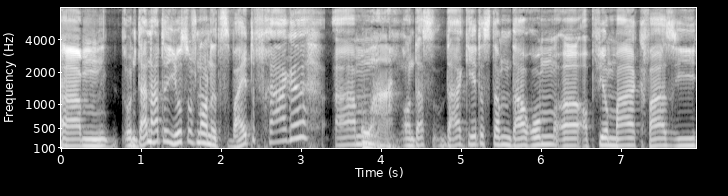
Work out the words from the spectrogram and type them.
Ähm, und dann hatte Yusuf noch eine zweite Frage. Ähm, Oha. und das, da geht es dann darum, äh, ob wir mal quasi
